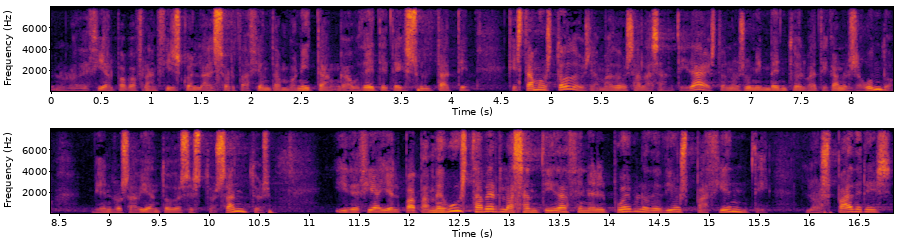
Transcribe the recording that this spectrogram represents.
lo decía el Papa Francisco en la exhortación tan bonita, Gaudete te exultate, que estamos todos llamados a la santidad. Esto no es un invento del Vaticano II, bien lo sabían todos estos santos. Y decía ahí el Papa, me gusta ver la santidad en el pueblo de Dios paciente, los padres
